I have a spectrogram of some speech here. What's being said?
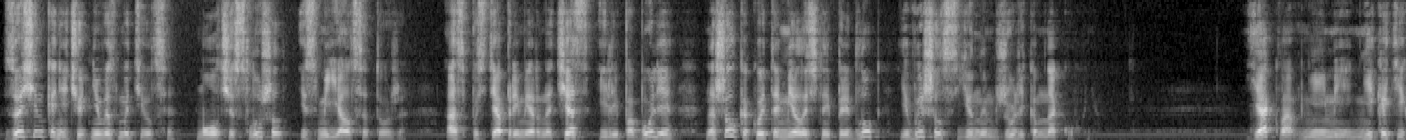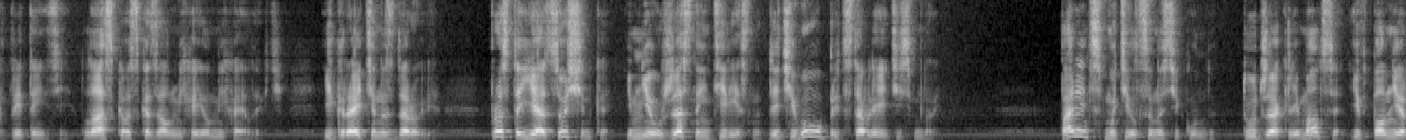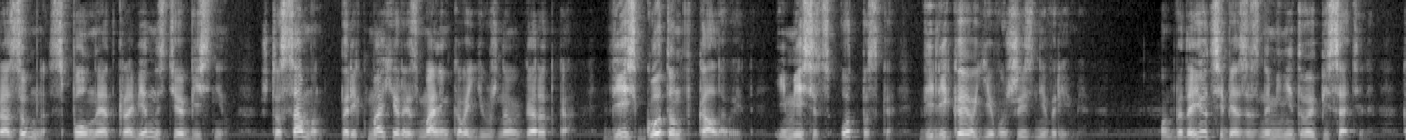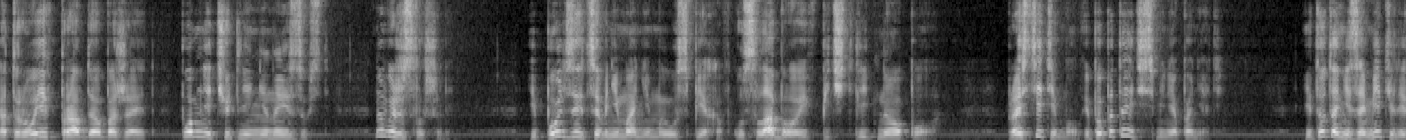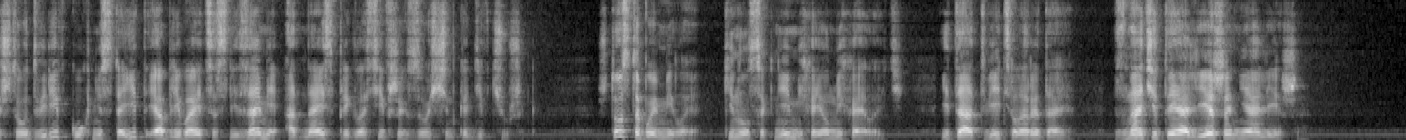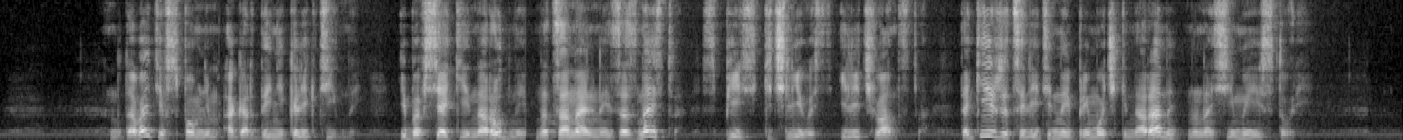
Зощенко ничуть не возмутился, молча слушал и смеялся тоже. А спустя примерно час или поболее нашел какой-то мелочный предлог и вышел с юным жуликом на кухню. «Я к вам не имею никаких претензий», – ласково сказал Михаил Михайлович. «Играйте на здоровье. Просто я Зощенко, и мне ужасно интересно, для чего вы представляетесь мной?» Парень смутился на секунду, Тут же оклемался и вполне разумно, с полной откровенностью объяснил, что сам он парикмахер из маленького южного городка. Весь год он вкалывает, и месяц отпуска – великое его жизни время. Он выдает себя за знаменитого писателя, которого и вправду обожает, помня чуть ли не наизусть. Ну вы же слышали. И пользуется вниманием и успехов у слабого и впечатлительного пола. Простите, мол, и попытайтесь меня понять. И тут они заметили, что у двери в кухне стоит и обливается слезами одна из пригласивших Зощенко девчушек. «Что с тобой, милая?» – кинулся к ней Михаил Михайлович. И та ответила, рыдая. «Значит, и Олеша не Олеша». Но давайте вспомним о гордыне коллективной, ибо всякие народные, национальные зазнайства, спесь, кичливость или чванство – такие же целительные примочки на раны, наносимые историей.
